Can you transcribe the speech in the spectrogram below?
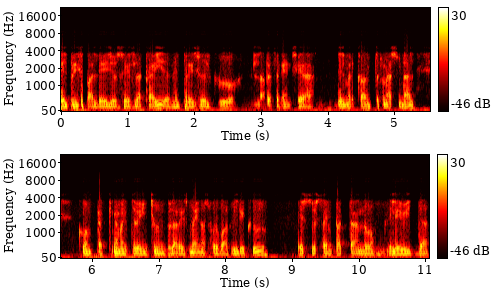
El principal de ellos es la caída en el precio del crudo, la referencia del mercado internacional, con prácticamente 21 dólares menos por barril de crudo. Esto está impactando el EBITDA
